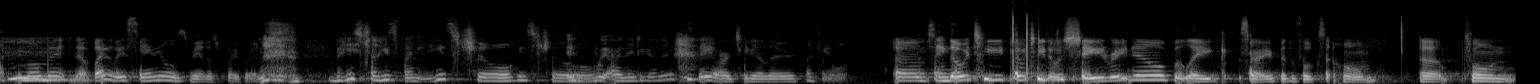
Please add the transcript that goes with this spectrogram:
at the moment, no. By the way, Samuel is Amanda's boyfriend. But he's chill. He's funny. he's chill. He's chill. Is, wait, are they together? they are together. Okay, well, Um, no tea, no tea, no shade right now, but like, sorry for the folks at home. Um, phone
